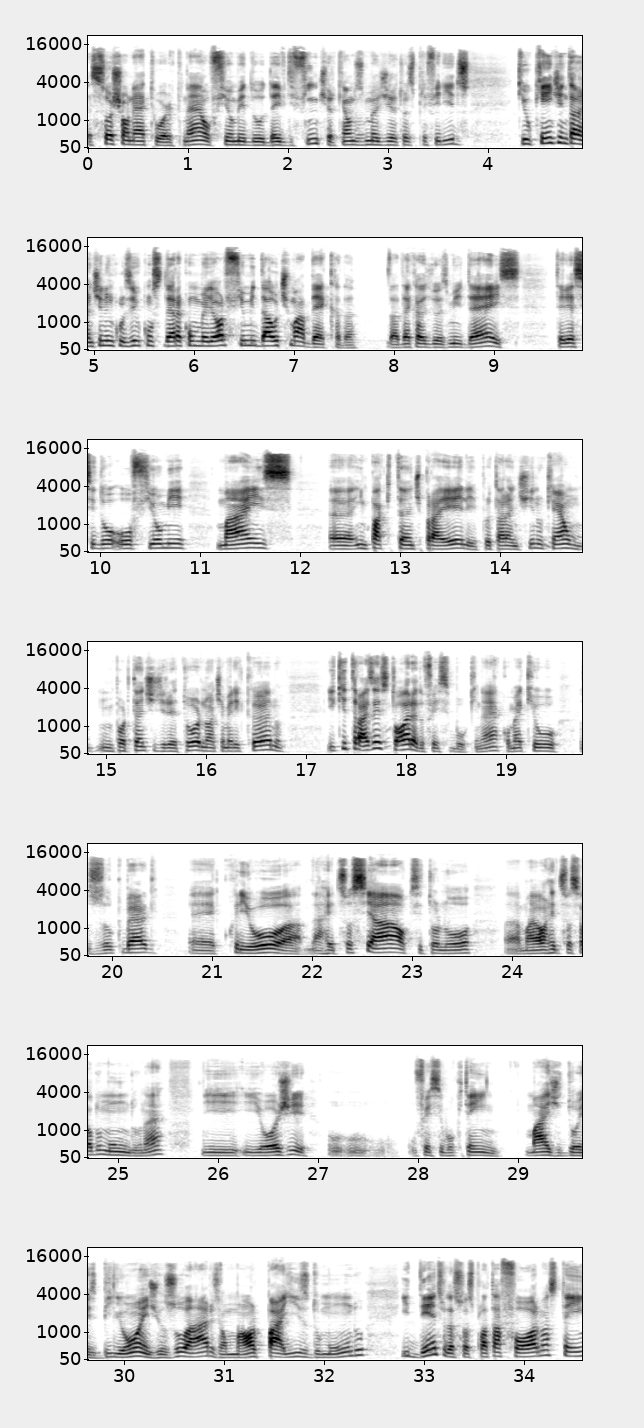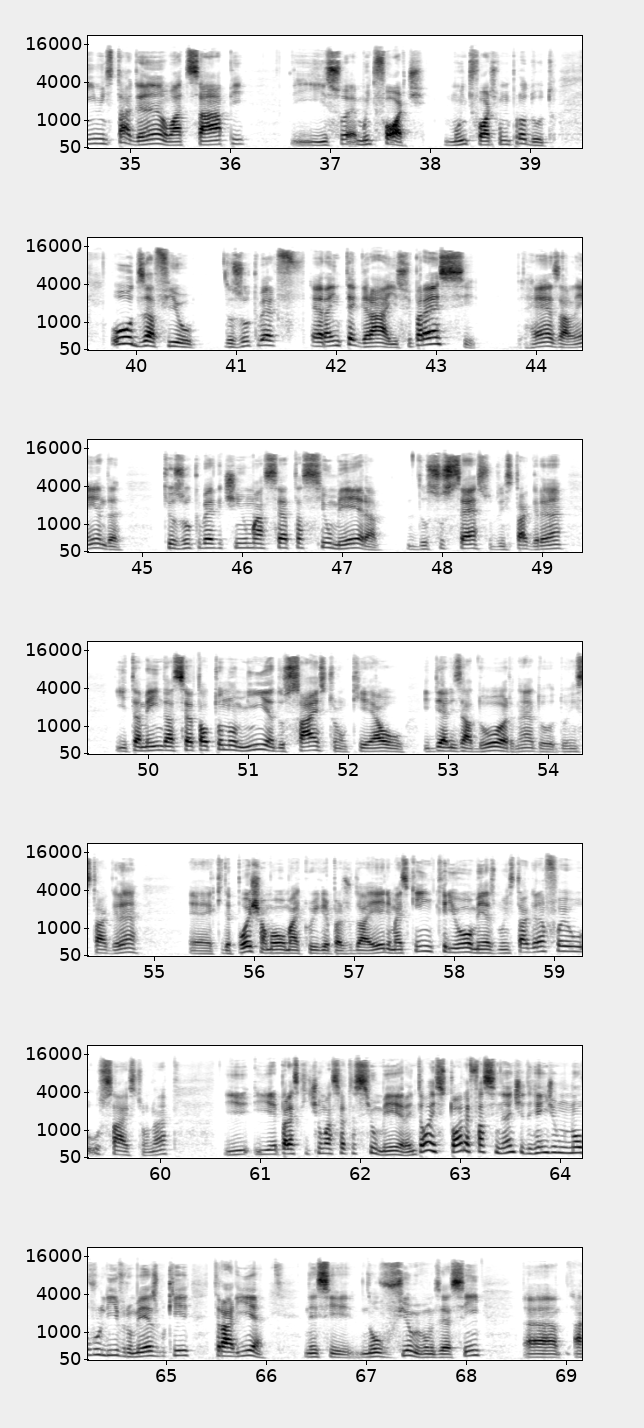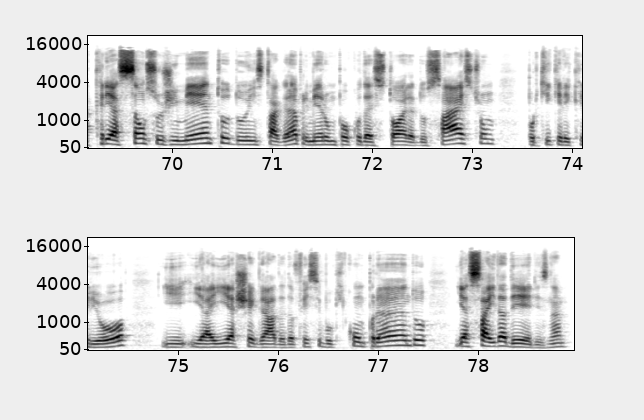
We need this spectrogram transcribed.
uh, Social Network, né? o filme do David Fincher, que é um dos meus diretores preferidos, que o Quentin Tarantino, inclusive, considera como o melhor filme da última década, da década de 2010. Teria sido o filme mais uh, impactante para ele, para o Tarantino, que é um, importante diretor norte-americano e que traz a história do Facebook, né? Como é que o Zuckerberg eh, criou a, a rede social, que se tornou a maior rede social do mundo, né? E, e hoje o, o, Facebook tem mais de 2 bilhões de usuários, é o maior país do mundo, e dentro das suas plataformas tem o Instagram, o WhatsApp, e isso é muito forte, muito forte como produto. O desafio do Zuckerberg era integrar isso, e parece, reza a lenda, que o Zuckerberg tinha uma certa ciumeira do sucesso do Instagram e também da certa autonomia do Systrom, que é o idealizador né, do, do Instagram, é, que depois chamou o Mike Krieger para ajudar ele, mas quem criou mesmo o Instagram foi o, o Systrom, né? E, e parece que tinha uma certa ciumeira. Então a história é fascinante, rende um novo livro mesmo, que traria nesse novo filme, vamos dizer assim, a, a criação, surgimento do Instagram, primeiro um pouco da história do Systrom, por que, que ele criou, e, e aí a chegada do Facebook comprando e a saída deles, né?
